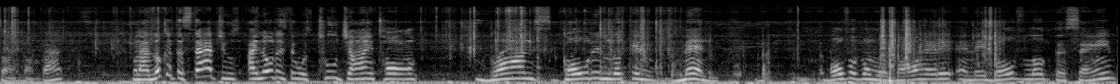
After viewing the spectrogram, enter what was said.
Sorry about that. When I look at the statues, I noticed there was two giant, tall, bronze, golden-looking men. Both of them were bald-headed, and they both looked the same.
